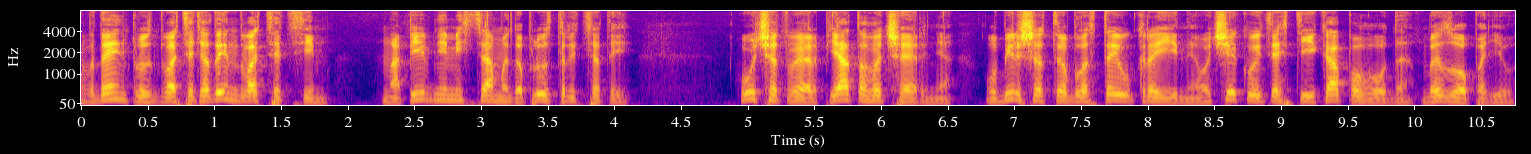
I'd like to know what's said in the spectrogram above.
Вдень плюс 21-27, на півдні місцями до плюс 30. У четвер, 5 червня, у більшості областей України очікується стійка погода, без опадів.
